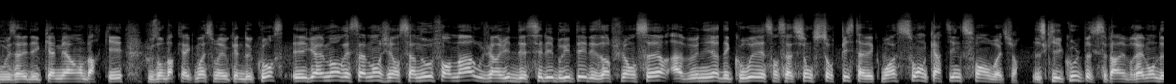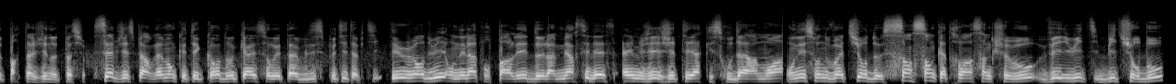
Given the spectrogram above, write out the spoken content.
vous avez des caméras embarquées, je vous embarque avec moi sur mes week-ends de course. Et également récemment j'ai lancé un nouveau format où j'invite des célébrités, des influenceurs à venir découvrir les sensations sur piste avec moi, soit en karting, soit en voiture. Ce qui est cool parce que ça permet vraiment de partager notre passion. Seb, j'espère vraiment que tes cordes vocales se rétablissent petit à petit. Et aujourd'hui on est là pour parler de la Mercedes AMG GTR qui se trouve derrière moi. On est sur une voiture de 585 chevaux, V8 biturbo,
